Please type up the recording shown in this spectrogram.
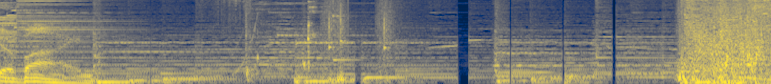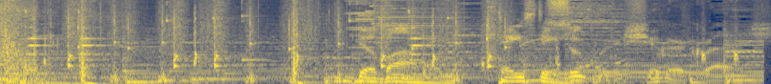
Divine. Divine. Tasty. Super Sugar Crush.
